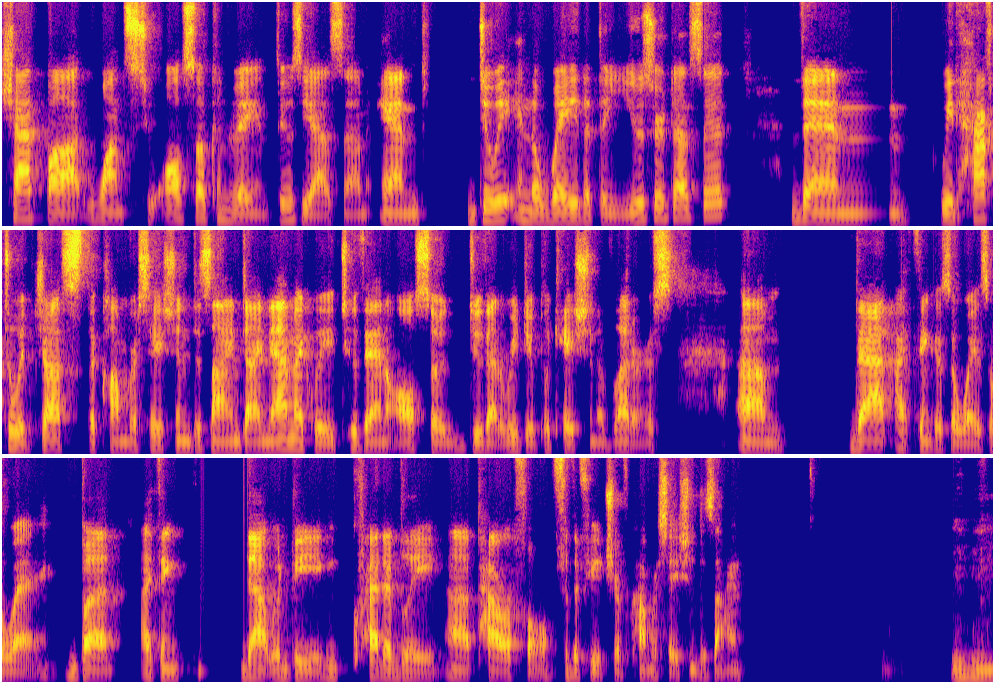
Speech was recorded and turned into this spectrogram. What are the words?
chatbot wants to also convey enthusiasm and do it in the way that the user does it then we'd have to adjust the conversation design dynamically to then also do that reduplication of letters um, that i think is a ways away but i think that would be incredibly uh, powerful for the future of conversation design Mm-hmm.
